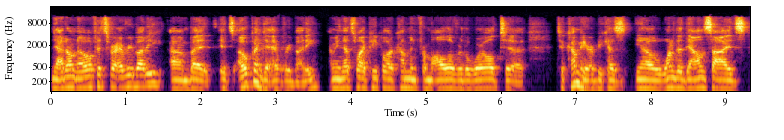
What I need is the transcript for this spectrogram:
yeah, I don't know if it's for everybody, um, but it's open to everybody. I mean, that's why people are coming from all over the world to to come here because you know one of the downsides,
